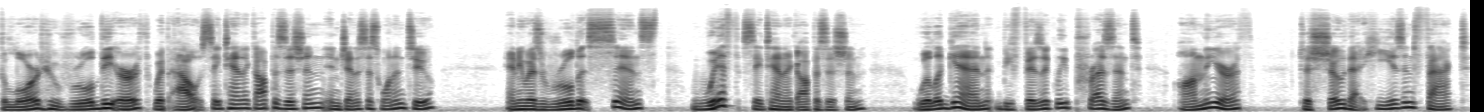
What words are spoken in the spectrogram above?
The Lord who ruled the earth without satanic opposition in Genesis 1 and 2, and who has ruled it since with satanic opposition, will again be physically present on the earth to show that he is, in fact,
